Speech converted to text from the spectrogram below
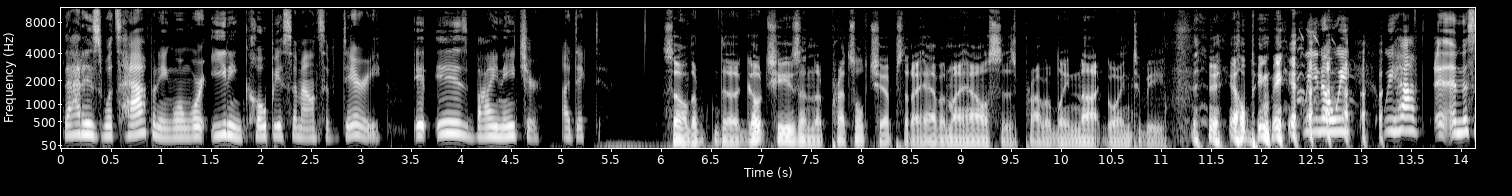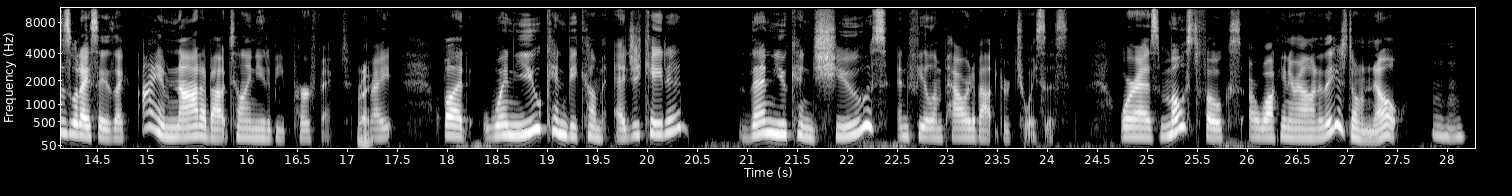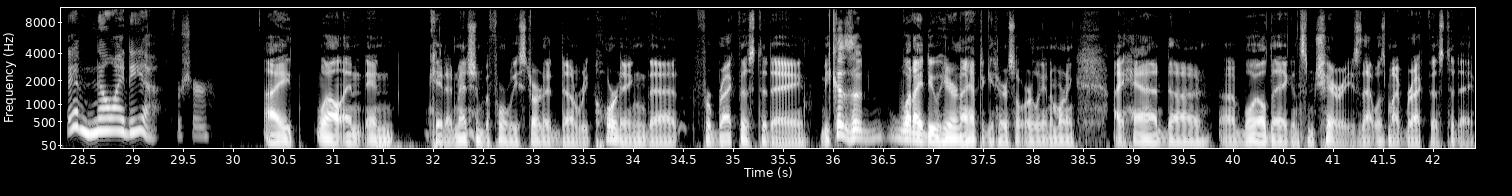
That is what's happening when we're eating copious amounts of dairy. It is by nature addictive. So the the goat cheese and the pretzel chips that I have in my house is probably not going to be helping me. well, you know, we we have, and this is what I say is like, I am not about telling you to be perfect, right? Right. But when you can become educated, then you can choose and feel empowered about your choices. Whereas most folks are walking around and they just don't know. They have no idea. for sure. I well, and and Kate, I mentioned before we started uh, recording that for breakfast today, because of what I do here, and I have to get here so early in the morning, I had uh, a boiled egg and some cherries. That was my breakfast today,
